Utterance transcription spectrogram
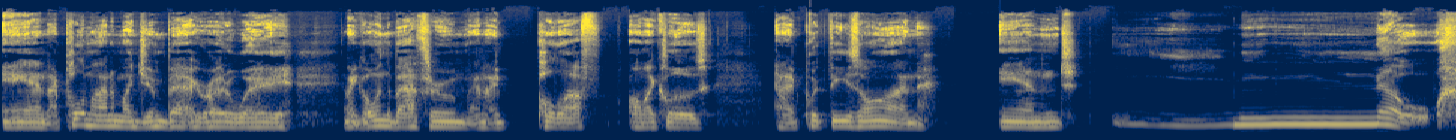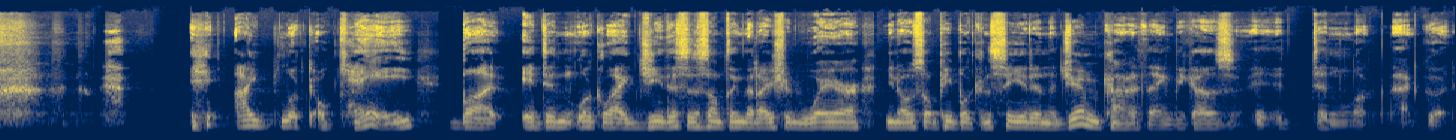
and I pull them out of my gym bag right away. And I go in the bathroom and I pull off all my clothes and I put these on. And no, I looked okay, but it didn't look like, gee, this is something that I should wear, you know, so people can see it in the gym kind of thing because it didn't look that good.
